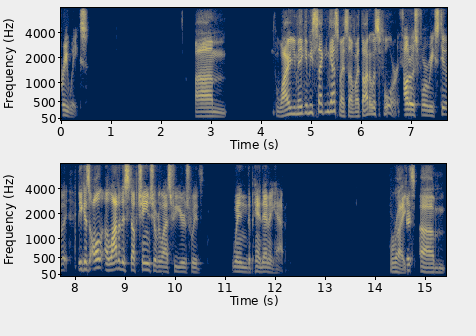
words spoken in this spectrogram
three weeks. Um, why are you making me second guess myself? I thought it was four. I thought it was four weeks too, because all a lot of this stuff changed over the last few years with when the pandemic happened. Right. Um,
